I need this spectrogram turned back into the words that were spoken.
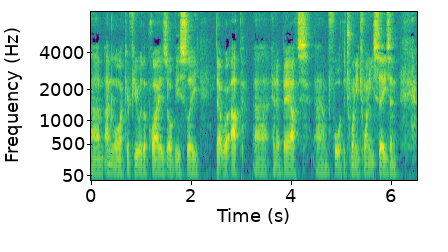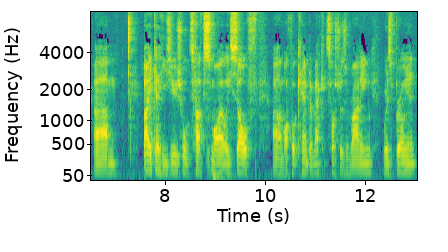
um, unlike a few of the players, obviously, that were up uh, and about um, for the 2020 season. Um, Baker, his usual tough, smiley self. Um, I thought Kamdyn McIntosh's running was brilliant.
